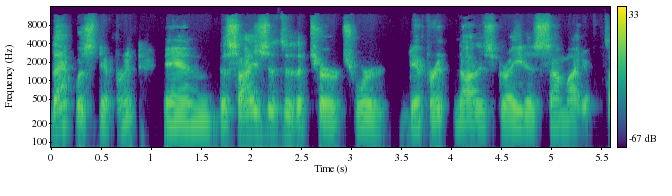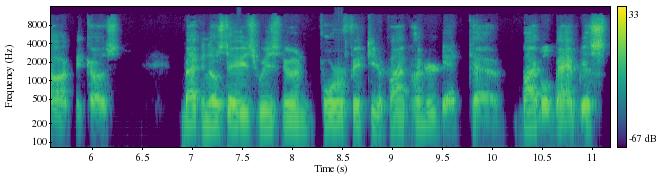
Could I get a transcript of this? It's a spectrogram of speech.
that was different. And the sizes of the church were different, not as great as some might have thought, because back in those days we was doing 450 to 500 at uh, Bible Baptist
